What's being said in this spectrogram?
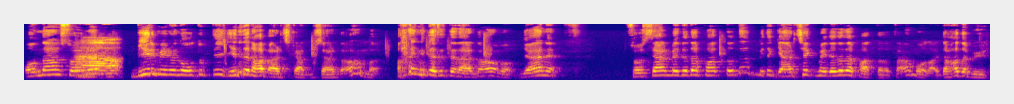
Ondan sonra Aa, 1 milyon olduk diye yeniden haber çıkartmışlar tamam mı? Aynı gazeteler tamam mı? Yani sosyal medyada patladı bir de gerçek medyada da patladı tamam mı olay? Daha da büyüdü.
